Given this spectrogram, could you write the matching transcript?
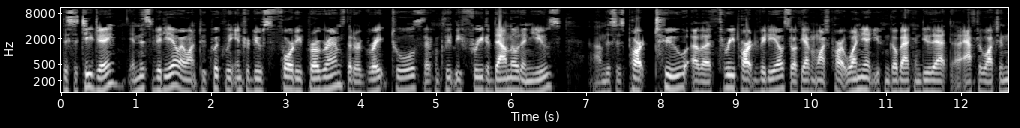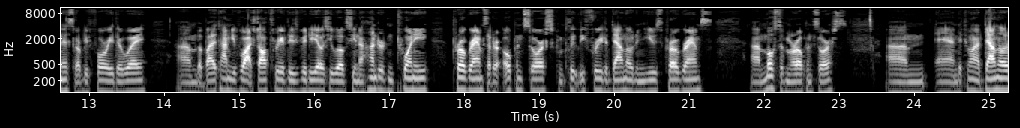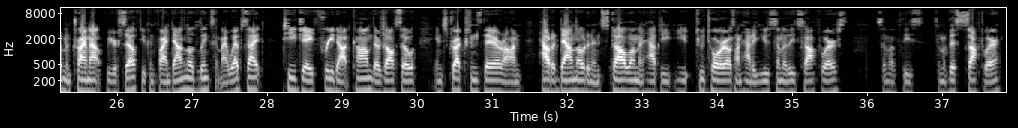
This is TJ. In this video I want to quickly introduce 40 programs that are great tools. They're completely free to download and use. Um, this is part two of a three-part video, so if you haven't watched part one yet, you can go back and do that uh, after watching this or before, either way. Um, but by the time you've watched all three of these videos, you will have seen 120 programs that are open source, completely free to download and use programs. Um, most of them are open source. Um, and if you want to download them and try them out for yourself, you can find download links at my website, tjfree.com. There's also instructions there on how to download and install them and how to tutorials on how to use some of these softwares, some of these, some of this software.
